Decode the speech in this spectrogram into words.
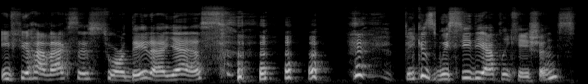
If you have access to our data, yes. because we see the applications,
